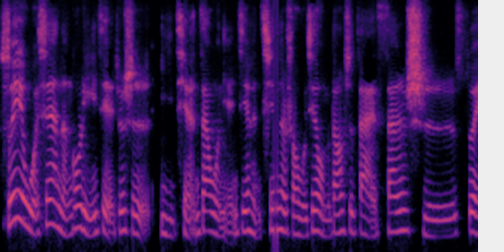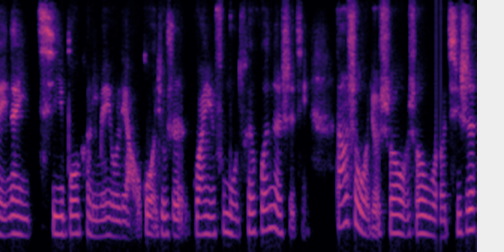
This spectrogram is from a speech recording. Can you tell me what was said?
所以我现在能够理解，就是以前在我年纪很轻的时候，我记得我们当时在三十岁那一期播客里面有聊过，就是关于父母催婚的事情。当时我就说，我说我其实，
